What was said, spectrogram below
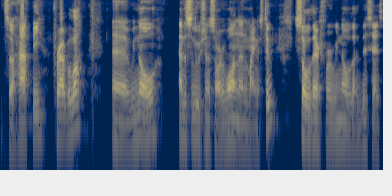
it's a happy parabola. Uh, we know, and the solutions are 1 and minus 2. So therefore we know that this is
